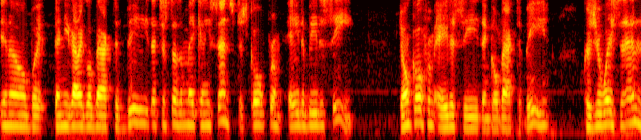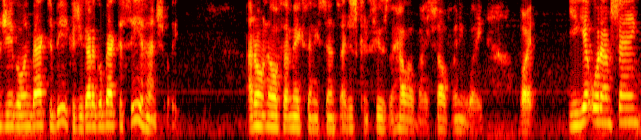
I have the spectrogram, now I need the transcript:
you know, but then you got to go back to B. That just doesn't make any sense. Just go from A to B to C. Don't go from A to C, then go back to B because you're wasting energy going back to B because you got to go back to C eventually. I don't know if that makes any sense. I just confuse the hell out of myself anyway. But you get what I'm saying?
